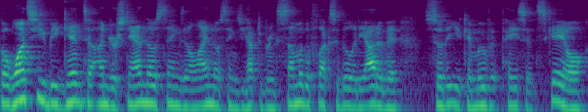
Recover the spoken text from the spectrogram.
But once you begin to understand those things and align those things, you have to bring some of the flexibility out of it so that you can move at pace at scale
